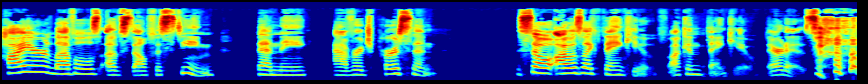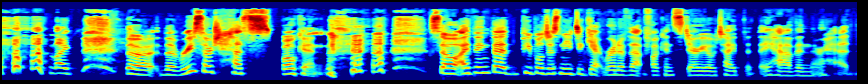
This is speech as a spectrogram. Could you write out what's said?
higher levels of self esteem than the average person. So I was like, thank you. Fucking thank you. There it is. like the the research has spoken. so I think that people just need to get rid of that fucking stereotype that they have in their head.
